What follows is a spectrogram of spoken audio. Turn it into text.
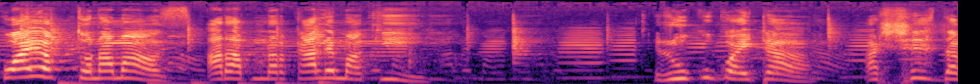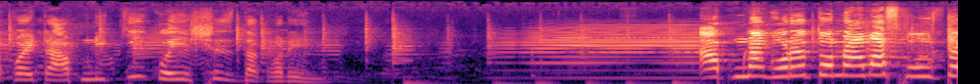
কয় অক্ত নামাজ? আর আপনার কালেমা কি? রুকু কয়টা? আর সেজদা কয়টা? আপনি কি কয়ে সেজদা করেন? আপনার ঘরে তো নামাজ পড়তে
